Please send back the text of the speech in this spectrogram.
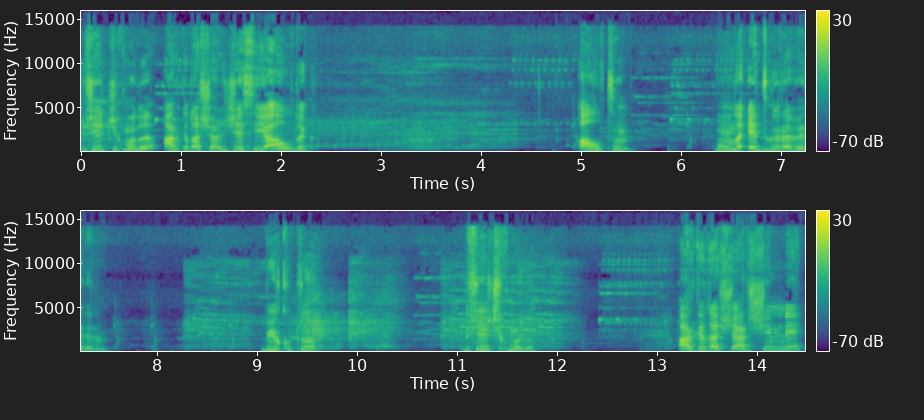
bir şey çıkmadı. Arkadaşlar Jesse'yi aldık. Altın. Bunu da Edgar'a verelim. Büyük kutu. Bir şey çıkmadı. Arkadaşlar şimdi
